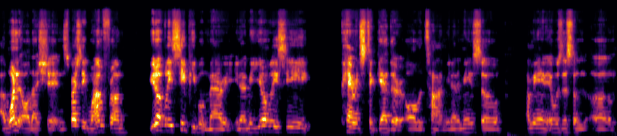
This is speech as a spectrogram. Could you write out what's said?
I wanted all that shit, and especially where I'm from, you don't really see people married. You know what I mean? You don't really see parents together all the time. You know what I mean? So I mean, it was just some um,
